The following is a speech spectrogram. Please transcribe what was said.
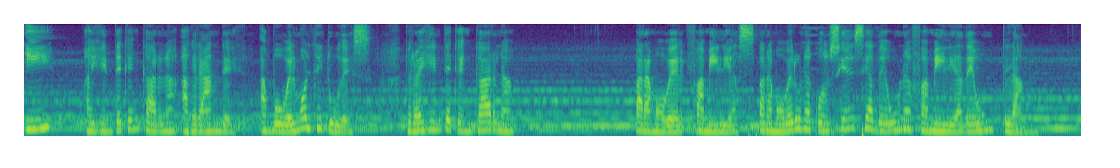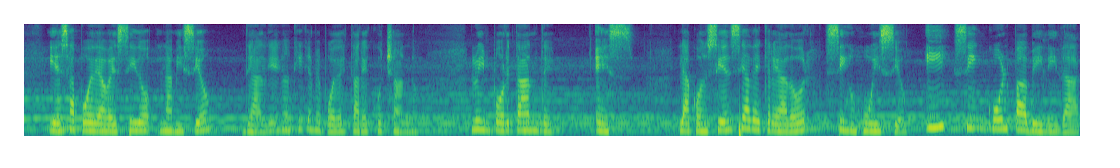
Y hay gente que encarna a grande, a mover multitudes. Pero hay gente que encarna para mover familias, para mover una conciencia de una familia, de un clan. Y esa puede haber sido la misión de alguien aquí que me puede estar escuchando. Lo importante es la conciencia de creador sin juicio y sin culpabilidad.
